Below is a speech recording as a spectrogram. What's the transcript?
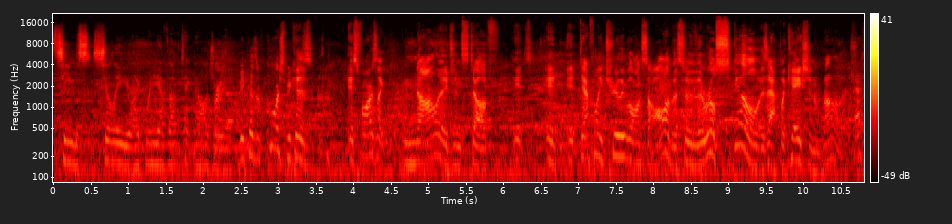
seems silly like when you have that technology. that- because of course because as far as like knowledge and stuff it's it, it definitely truly belongs to all of us so the real skill is application of knowledge That's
